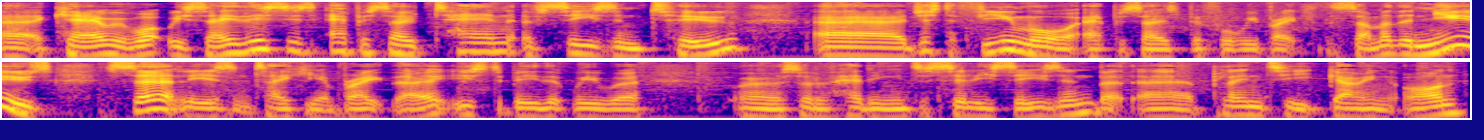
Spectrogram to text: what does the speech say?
uh, care with what we say. This is episode 10 of season 2. Uh, just a few more episodes before we break for the summer. The news certainly isn't taking a break, though. It used to be that we were we're sort of heading into silly season, but uh, plenty going on.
